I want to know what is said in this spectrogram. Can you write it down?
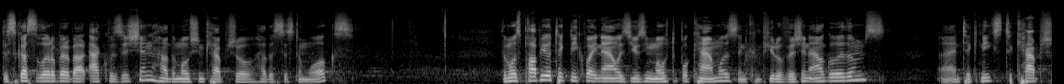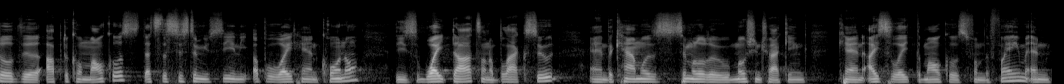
discuss a little bit about acquisition, how the motion capture, how the system works. The most popular technique right now is using multiple cameras and computer vision algorithms uh, and techniques to capture the optical markers. That's the system you see in the upper right-hand corner, these white dots on a black suit, and the cameras, similar to motion tracking, can isolate the markers from the frame, and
